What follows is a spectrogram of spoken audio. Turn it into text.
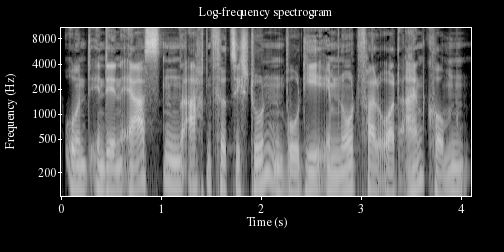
Und in den ersten 48 Stunden, wo die im Notfallort einkommen,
